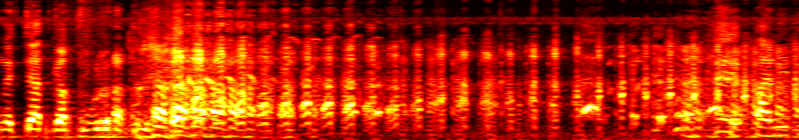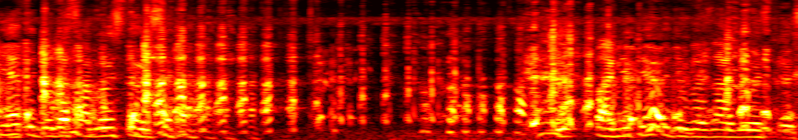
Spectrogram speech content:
ngecat gapura. Panitia 17 Agustus. Panitia 17 Agustus.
